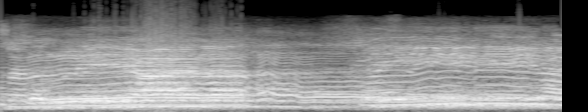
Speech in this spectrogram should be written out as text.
صل على سيدنا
